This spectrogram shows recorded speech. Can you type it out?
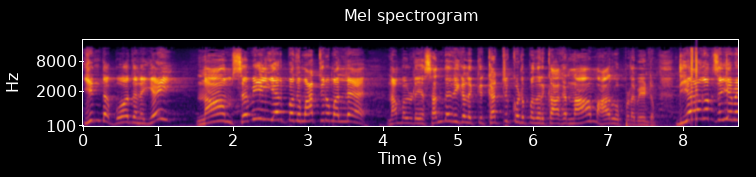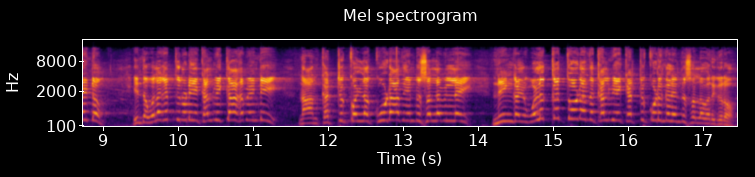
இந்த போதனையை நாம் செவியில் ஏற்பது மாத்திரமல்ல நம்மளுடைய சந்ததிகளுக்கு கற்றுக் கொடுப்பதற்காக நாம் ஆர்வப்பட வேண்டும். தியாகம் செய்ய வேண்டும். இந்த உலகத்தினுடைய கல்விக்காக வேண்டி நான் கற்றுக்கொள்ளக்கூடாது என்று சொல்லவில்லை. நீங்கள் ஒழுக்கத்தோடு அந்த கல்வியை கற்றுக் கொடுங்கள் என்று சொல்ல வருகிறோம்.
